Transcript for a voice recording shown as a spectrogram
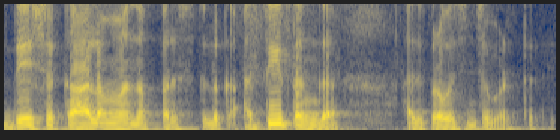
దేశ కాలమాన పరిస్థితులకు అతీతంగా అది ప్రవచించబడుతుంది.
